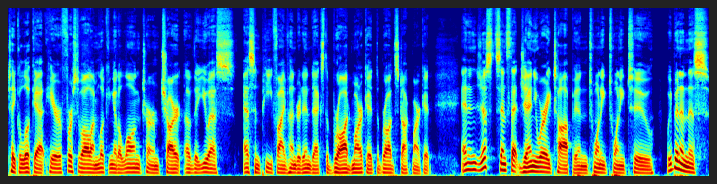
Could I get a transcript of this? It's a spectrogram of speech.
take a look at here. First of all, I'm looking at a long-term chart of the US S&P 500 index, the broad market, the broad stock market. And in just since that January top in 2022, we've been in this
